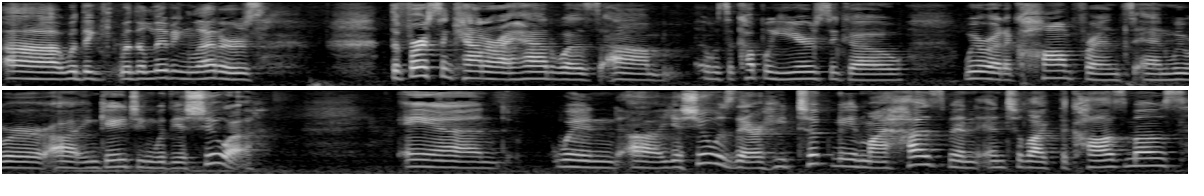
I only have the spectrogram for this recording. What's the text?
uh, with the with the living letters, the first encounter I had was um, it was a couple years ago. We were at a conference and we were uh, engaging with Yeshua, and when uh, Yeshua was there, he took me and my husband into like the cosmos.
